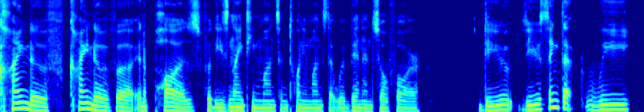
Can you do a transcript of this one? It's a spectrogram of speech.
kind of, kind of uh, in a pause for these 19 months and 20 months that we've been in so far, do you do you think that we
